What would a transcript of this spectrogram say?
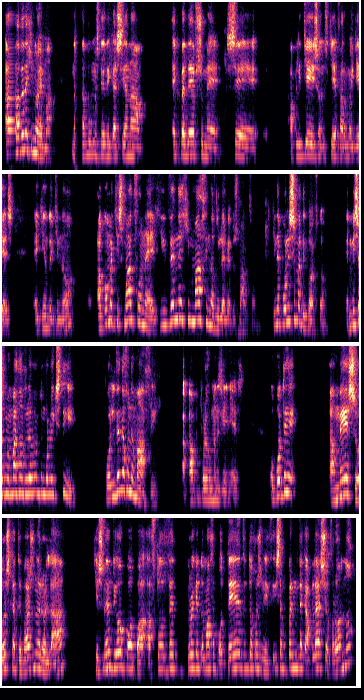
Άρα δεν έχει νόημα να μπούμε στη διαδικασία να εκπαιδεύσουμε σε applications και εφαρμογές εκείνο το κοινό. Ακόμα και smartphone έχει, δεν έχει μάθει να δουλεύει το smartphone. Και είναι πολύ σημαντικό αυτό. Εμείς έχουμε μάθει να δουλεύουμε με τον υπολογιστή. Πολλοί δεν έχουν μάθει από προηγούμενες γενιές. Οπότε αμέσως κατεβάζουν ρολά και σου λένε ότι όπα, όπα, αυτό δεν πρόκειται να το μάθω ποτέ, δεν το έχω συνηθίσει, μου παίρνει δεκαπλάσιο χρόνο,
